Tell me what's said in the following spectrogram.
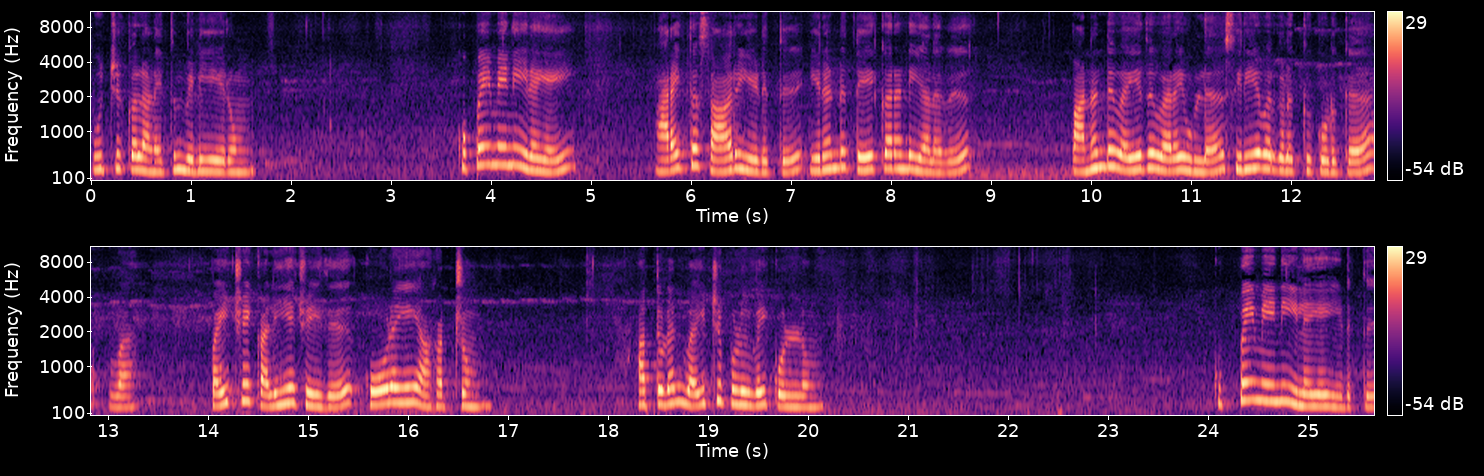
பூச்சுக்கள் அனைத்தும் வெளியேறும். குப்பைமேனி இலையை அரைத்த சாறு எடுத்து இரண்டு தேக்கரண்டி அளவு பன்னெண்டு வயது வரை உள்ள சிறியவர்களுக்கு கொடுக்க வ வயிற்றை கழிய செய்து கோழையை அகற்றும். அத்துடன் வயிற்றுப்புழுவை கொல்லும். குப்பைமேனி இலையை எடுத்து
